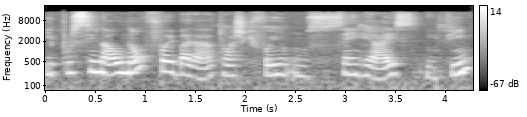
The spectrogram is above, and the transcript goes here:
e por sinal não foi barato, acho que foi uns 100 reais, enfim.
